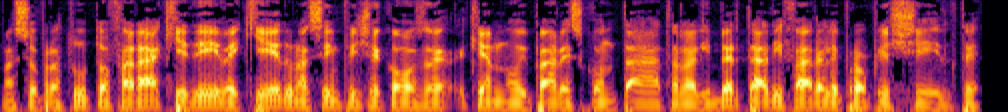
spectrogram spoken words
ma soprattutto Farà chiedeva e chiede una semplice cosa che a noi pare scontata, la libertà di fare le proprie scelte.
